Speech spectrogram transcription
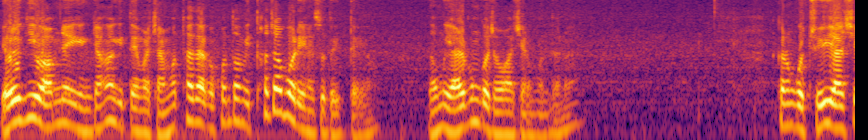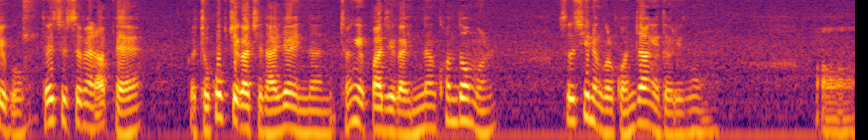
열기와 압력이 굉장하기 때문에 잘못하다가 콘돔이 터져버리는 수도 있대요. 너무 얇은 거 좋아하시는 분들은 그런 거 주의하시고 될 수 있으면 앞에 그 젖꼭지 같이 달려 있는 정액 바지가 있는 콘돔을 쓰시는 걸 권장해 드리고 어,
